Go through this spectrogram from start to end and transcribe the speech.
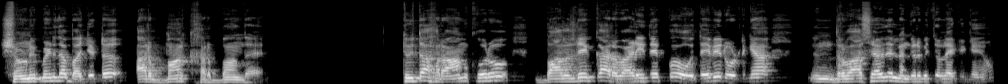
ਸ਼੍ਰੋਮਣੀ ਪਿੰਡ ਦਾ ਬਜਟ ਅਰਬਾਂ ਖਰਬਾਂ ਦਾ ਹੈ। ਤੁਸੀਂ ਤਾਂ ਹਰਾਮ ਖੋਰੋ ਬਲ ਦੇ ਘਰਵਾਲੀ ਦੇ ਭੋਗ ਤੇ ਵੀ ਰੋਟੀਆਂ ਦਰਬਾਰ ਸਾਹਿਬ ਦੇ ਲੰਗਰ ਵਿੱਚੋਂ ਲੈ ਕੇ ਗਏ ਹੋ।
